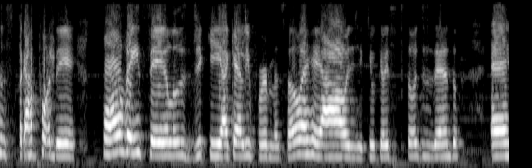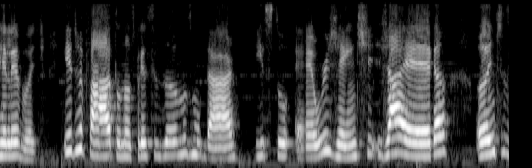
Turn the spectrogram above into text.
para poder convencê-los de que aquela informação é real, de que o que eu estou dizendo é relevante. E de fato, nós precisamos mudar. Isto é urgente, já era antes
